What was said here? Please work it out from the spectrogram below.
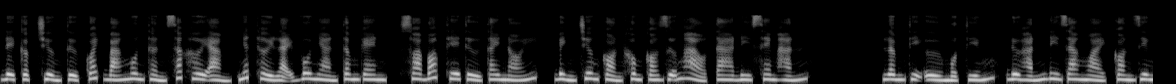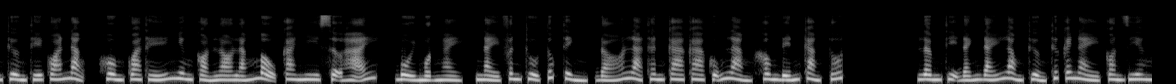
Đề cập trường từ quách bá ngôn thần sắc hơi ảm, nhất thời lại vô nhàn tâm ghen, xoa bóp thê tử tay nói, bình trương còn không có dưỡng hảo ta đi xem hắn. Lâm thị ừ một tiếng, đưa hắn đi ra ngoài, con riêng thương thế quá nặng, hôm qua thế nhưng còn lo lắng mậu ca nhi sợ hãi, bồi một ngày, này phân thủ túc tình, đó là thân ca ca cũng làm không đến càng tốt. Lâm thị đánh đáy lòng thưởng thức cái này con riêng,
